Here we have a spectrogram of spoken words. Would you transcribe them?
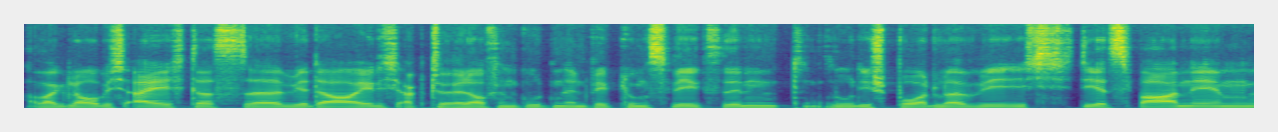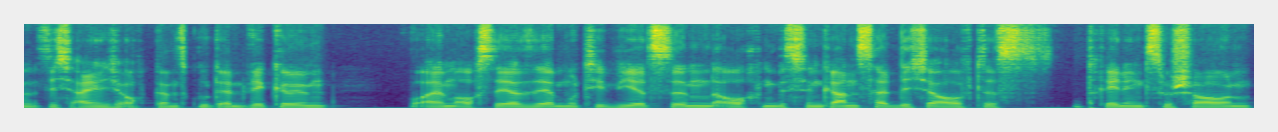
aber glaube ich eigentlich, dass äh, wir da eigentlich aktuell auf einem guten Entwicklungsweg sind. So die Sportler, wie ich die jetzt wahrnehme, sich eigentlich auch ganz gut entwickeln vor allem auch sehr, sehr motiviert sind, auch ein bisschen ganzheitlicher auf das Training zu schauen.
